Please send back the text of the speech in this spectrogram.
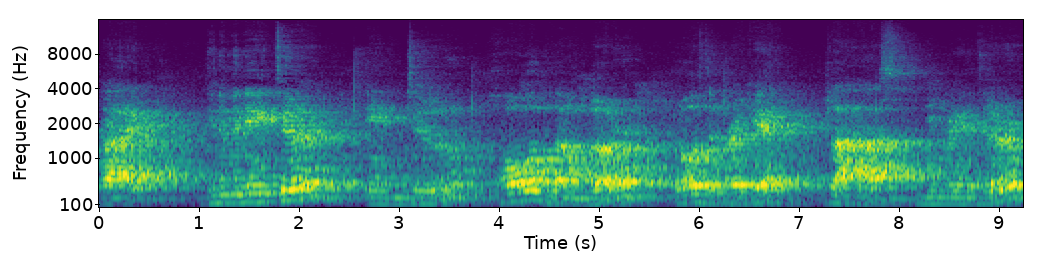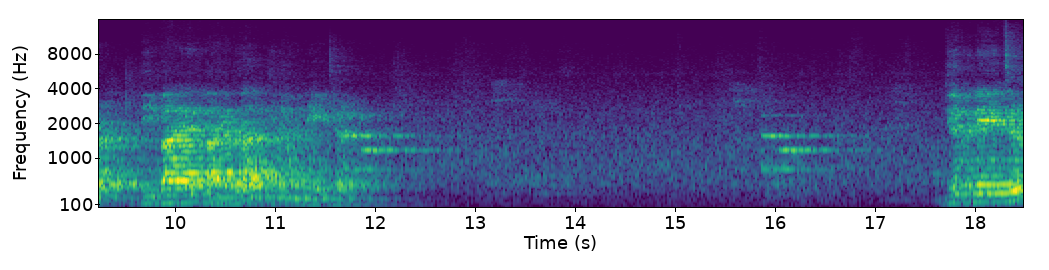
write numerator into whole number close the bracket plus numerator divided by the denominator. Denominator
